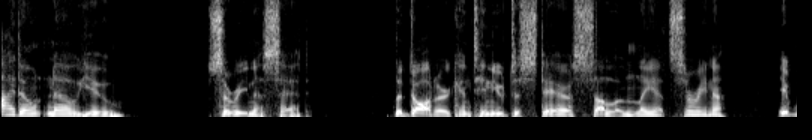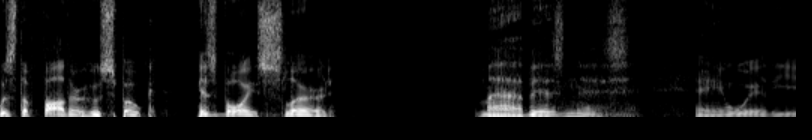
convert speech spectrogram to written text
I don't know you, Serena said. The daughter continued to stare sullenly at Serena. It was the father who spoke, his voice slurred. My business ain't with you.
